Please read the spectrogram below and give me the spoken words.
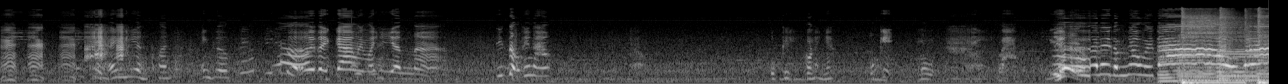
Anh hiền mà anh giờ phép Trời ơi đại ca mày mà hiền à. Tin tưởng thế nào? Ok con này nhá. Ok. Một hai ba. Yeah, ra đây đấm nhau với tao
